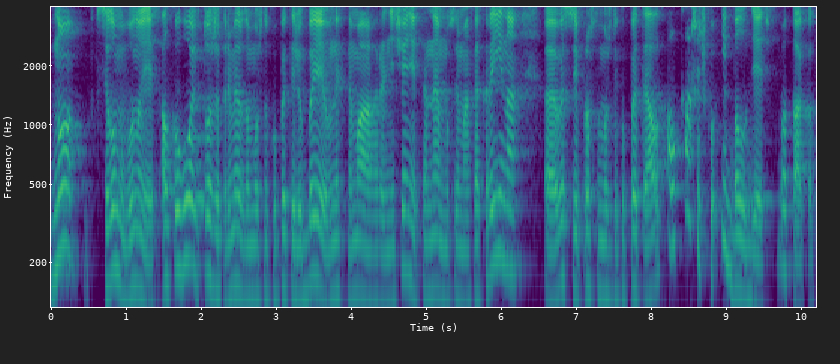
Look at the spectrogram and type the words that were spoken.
Ну, в цілому воно є. Алкоголь теж примерно можна купити любий, в них немає ограничень, це не мусульманська країна. Е, Ви собі просто можете купити ал- алкашечку і балдеть. Отак от.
